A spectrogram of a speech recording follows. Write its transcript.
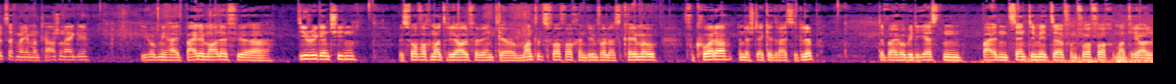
Kurz auf meine Montagen eingehen. Ich habe mich heute beide Male für ein D-Rig entschieden. Als Vorfachmaterial verwende ich ein Mantelsvorfach, in dem Fall das Camo von Corda in der Stärke 30 Lip. Dabei habe ich die ersten beiden Zentimeter vom Vorfachmaterial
